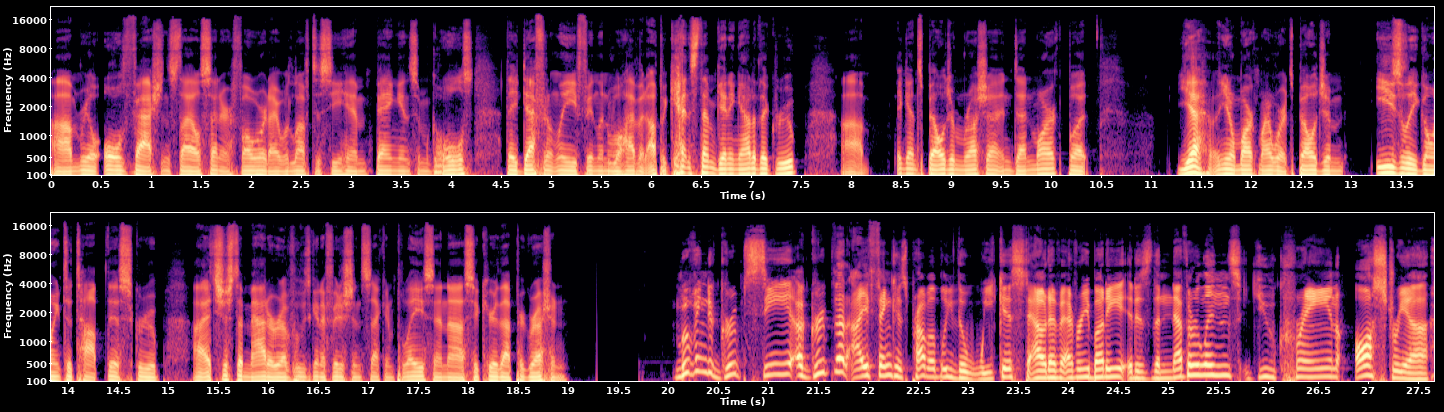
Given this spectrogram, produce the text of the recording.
um, real old-fashioned style center forward. I would love to see him bang in some goals. They definitely Finland will have it up against them getting out of the group uh, against Belgium, Russia, and Denmark. But yeah, you know, mark my words, Belgium easily going to top this group. Uh, it's just a matter of who's going to finish in second place and uh, secure that progression. Moving to Group C, a group that I think is probably the weakest out of everybody. It is the Netherlands, Ukraine, Austria,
